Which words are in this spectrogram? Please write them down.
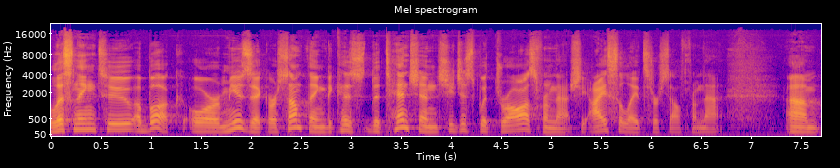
listening to a book or music or something because the tension, she just withdraws from that. She isolates herself from that. Um,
